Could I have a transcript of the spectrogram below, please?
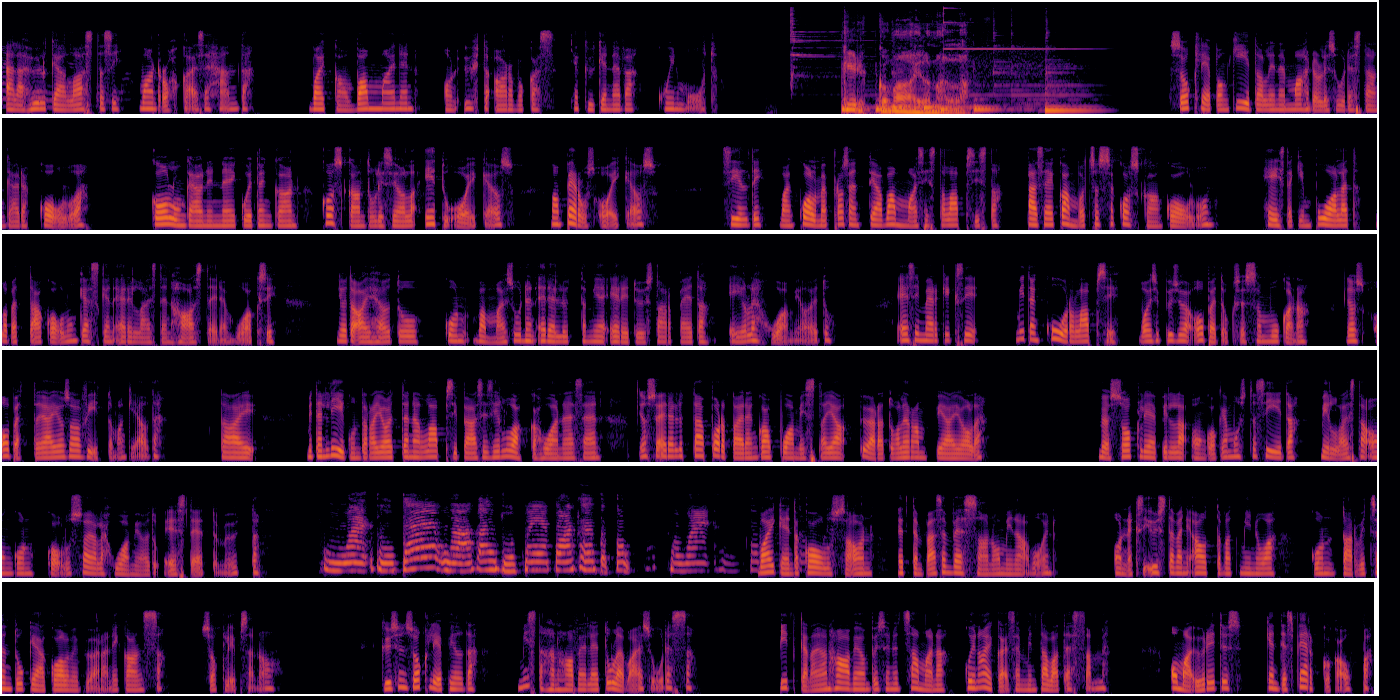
Älä hylkää lastasi, vaan rohkaise häntä. Vaikka on vammainen, on yhtä arvokas ja kykenevä kuin muut. Kirkko maailmalla. Sokliep on kiitollinen mahdollisuudestaan käydä koulua. Koulunkäynnin ei kuitenkaan koskaan tulisi olla etuoikeus, vaan perusoikeus. Silti vain kolme prosenttia vammaisista lapsista pääsee Kambotsassa koskaan kouluun. Heistäkin puolet lopettaa koulun kesken erilaisten haasteiden vuoksi, joita aiheutuu, kun vammaisuuden edellyttämiä erityistarpeita ei ole huomioitu. Esimerkiksi, miten kuuro lapsi voisi pysyä opetuksessa mukana, jos opettaja ei osaa viittomakieltä? Tai miten liikuntarajoitteinen lapsi pääsisi luokkahuoneeseen, jos se edellyttää portaiden kapuamista ja pyörätuoliramppia ei ole? Myös Sokliepillä on kokemusta siitä, millaista on, kun koulussa ei ole huomioitu esteettömyyttä. Vaikeinta koulussa on, etten pääse vessaan omin avuin. Onneksi ystäväni auttavat minua, kun tarvitsen tukea kolmipyöräni kanssa, Soklip sanoo. Kysyn Sokliepiltä, mistä hän haaveilee tulevaisuudessa. Pitkän ajan haave on pysynyt samana kuin aikaisemmin tavatessamme. Oma yritys kenties verkkokauppa,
